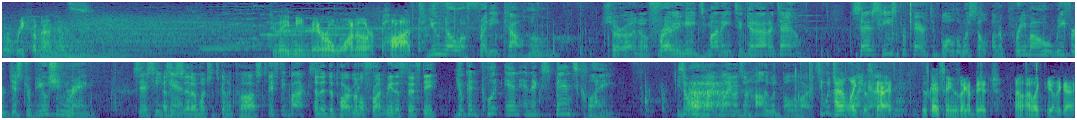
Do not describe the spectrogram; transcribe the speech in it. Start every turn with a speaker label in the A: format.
A: The reefer madness. Do they mean marijuana or pot?
B: You know a Freddie Calhoun?
C: Sure, I know
B: Freddie
C: Freddie.
B: needs money to get out of town. Says he's prepared to blow the whistle on a primo reefer distribution ring. Says he
C: Has
B: can.
C: he said how much it's going to cost?
B: 50 bucks.
C: And the department will front me the 50?
B: You can put in an expense claim. He's over at Mike Lyman's on Hollywood Boulevard. See what you
A: I
B: can
A: don't like this
B: out.
A: guy. This guy sings like a bitch. I, I like the other guy.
